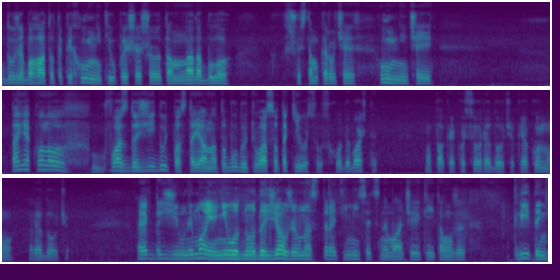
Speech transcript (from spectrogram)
дуже багато таких умніків пише, що там треба було щось там, коротше, умнічають. Та як воно у вас дожді йдуть постійно, то будуть у вас отакі ось сходи, бачите? Отак, як ось рядочок, як воно рядочок. А як дощів немає, ні одного дождя вже у нас третій місяць немає, чи який там вже квітень.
